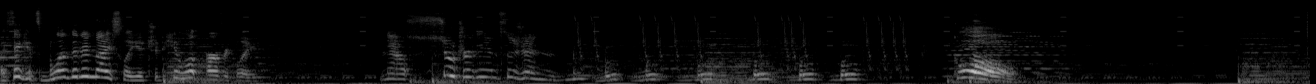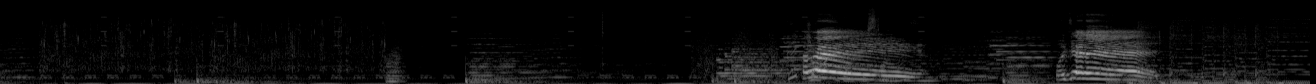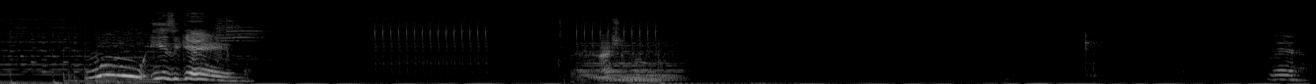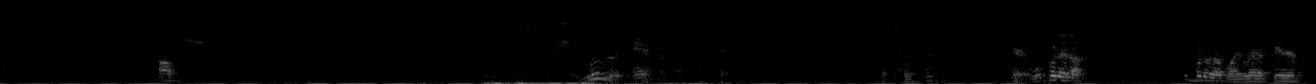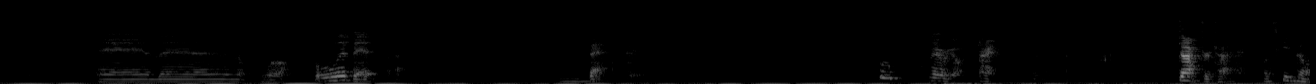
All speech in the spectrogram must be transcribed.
I think it's blended in nicely. It should heal up perfectly. Now suture the incision. Boop, boop, boop, boop, boop, boop. Cool. Hooray! We did it! Woo! Easy game. I should move. Nah. Should move the camera, I think. But to where? Here, we'll put it up. We'll put it up like right up here. And then we'll flip it back. Boop. There we go. Alright. Doctor time. Let's keep going.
